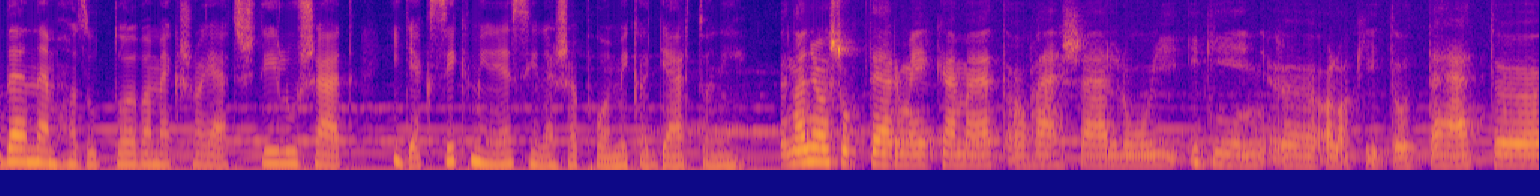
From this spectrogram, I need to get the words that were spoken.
de nem hazudtolva meg saját stílusát, igyekszik minél színesebb holmikat gyártani. Nagyon sok termékemet a vásárlói igény ö, alakított, tehát ö,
